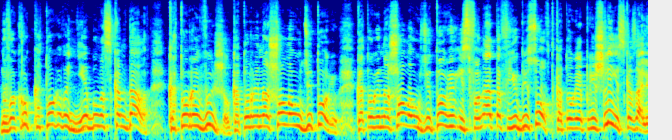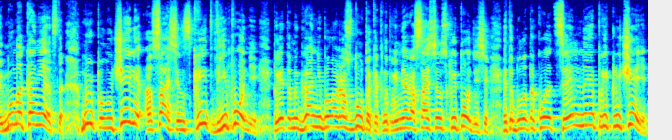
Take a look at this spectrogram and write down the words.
Но вокруг которого не было скандалов. Который вышел, который нашел аудиторию. Который нашел аудиторию из фанатов Ubisoft, который которые пришли и сказали, ну наконец-то, мы получили Assassin's Creed в Японии. При этом игра не была раздута, как, например, Assassin's Creed Odyssey. Это было такое цельное приключение.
